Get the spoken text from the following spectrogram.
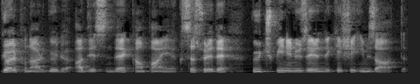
Gölpınar Gölü adresinde kampanyaya kısa sürede 3000'in üzerinde kişi imza attı.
